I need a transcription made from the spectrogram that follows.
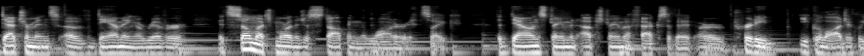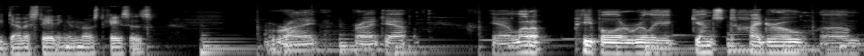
detriments of damming a river it's so much more than just stopping the water it's like the downstream and upstream effects of it are pretty ecologically devastating in most cases. Right, right, yeah. Yeah, a lot of people are really against hydro um,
